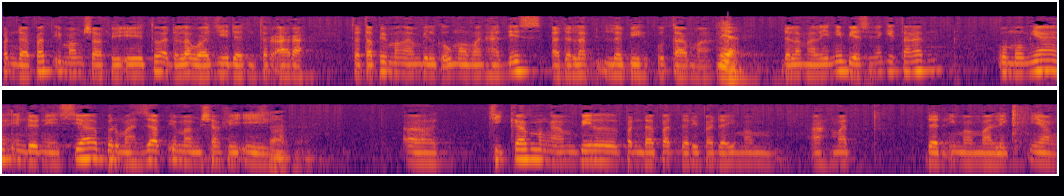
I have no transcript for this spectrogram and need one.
pendapat Imam Syafi'i itu adalah wajib dan terarah, tetapi mengambil keumuman hadis adalah lebih utama. Ya. Dalam hal ini biasanya kita kan umumnya Indonesia bermazhab Imam Syafi'i. Uh, jika mengambil pendapat daripada Imam Ahmad dan Imam Malik yang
